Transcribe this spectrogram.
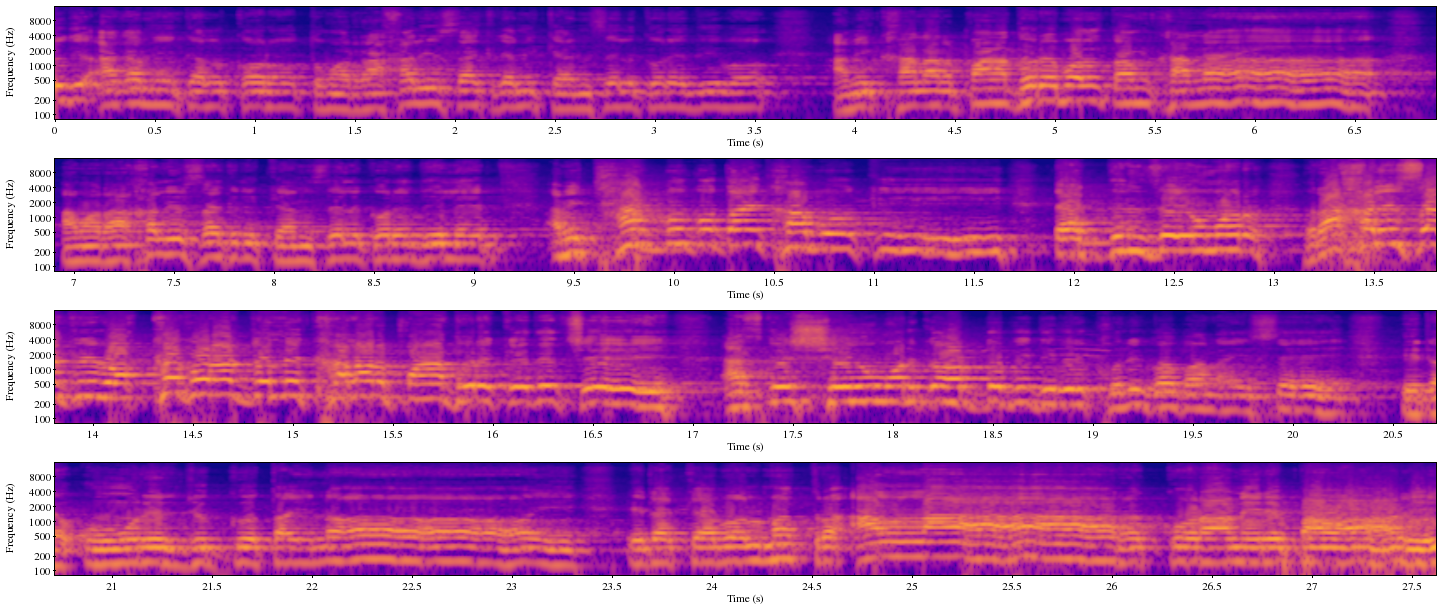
যদি আগামীকাল করো, তোমার রাখালির চাকরি আমি ক্যান্সেল করে দিব। আমি খালার পা ধরে বলতাম, খালা, আমার রাখালির চাকরি ক্যান্সেল করে দিলে আমি থাকব কোথায়, খাব কি? একদিন যে উমর রাখালির চাকরি রক্ষা করার জন্য খালার পা ধরে কেঁদেছে, আজকে সেই উমরকে অর্ধ পৃথিবীর খলিফা বানাইছে। এটা উমরের যোগ্যতাই নয়, এটা কেবলমাত্র আল্লাহর কোরআনের পাওয়ারে।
